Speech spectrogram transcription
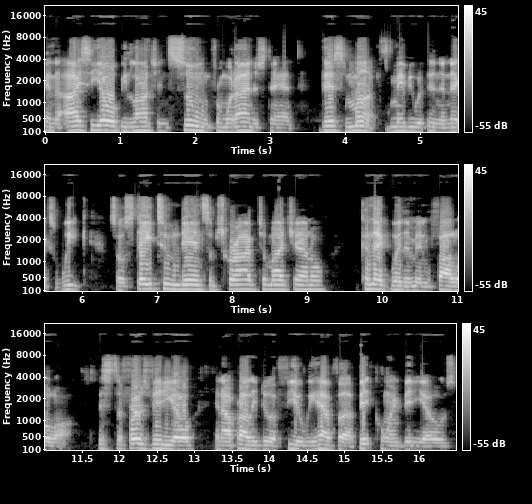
and the ICO will be launching soon, from what I understand, this month, maybe within the next week. So stay tuned in, subscribe to my channel, connect with him, and follow along. This is the first video, and I'll probably do a few. We have uh, Bitcoin videos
